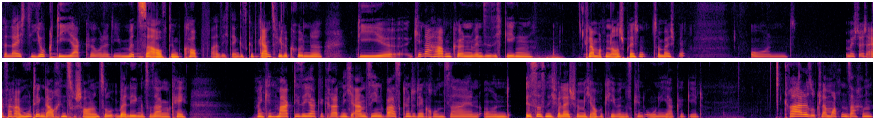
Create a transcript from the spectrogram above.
vielleicht juckt die Jacke oder die Mütze auf dem Kopf. Also ich denke, es gibt ganz viele Gründe, die Kinder haben können, wenn sie sich gegen Klamotten aussprechen, zum Beispiel. Und möchte euch einfach ermutigen, da auch hinzuschauen und zu überlegen und zu sagen, okay, mein Kind mag diese Jacke gerade nicht anziehen, was könnte der Grund sein? Und ist es nicht vielleicht für mich auch okay, wenn das Kind ohne Jacke geht? Gerade so Klamottensachen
